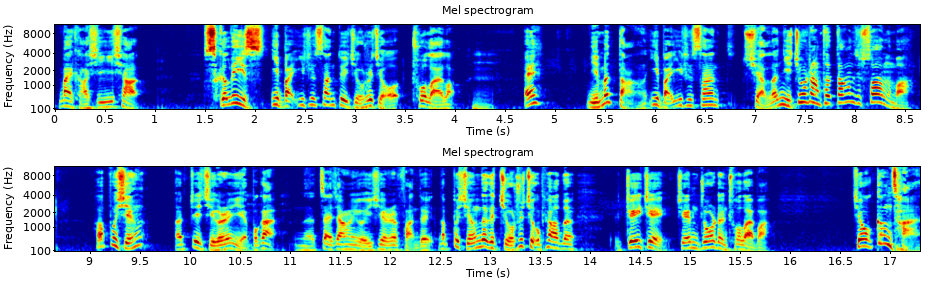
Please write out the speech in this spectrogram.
麦卡锡一下，斯克利斯一百一十三对九十九出来了。嗯，哎，你们党一百一十三选了，你就让他当就算了嘛？啊，不行。啊，这几个人也不干，那再加上有一些人反对，那不行，那个九十九票的 J J Jim Jordan 出来吧，结果更惨，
